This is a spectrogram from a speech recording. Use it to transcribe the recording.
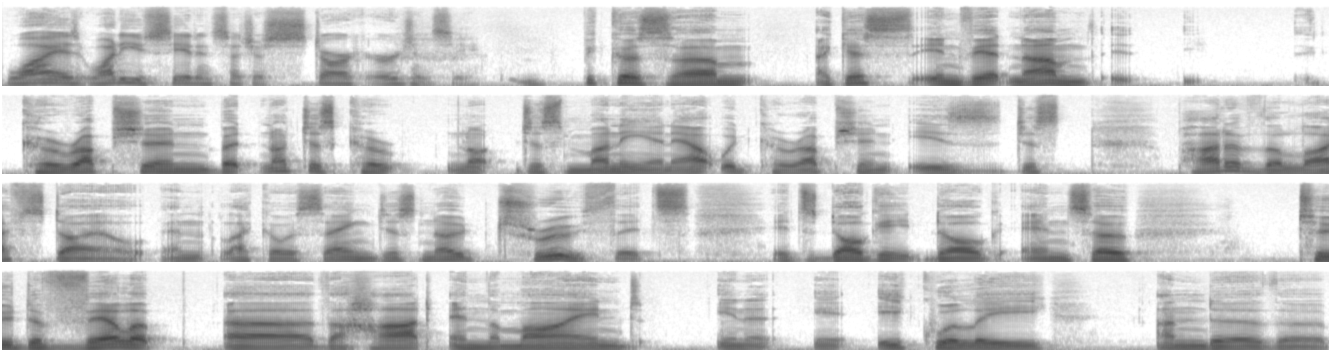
Why is why do you see it in such a stark urgency? Because um, I guess in Vietnam, i- corruption, but not just cor- not just money and outward corruption, is just part of the lifestyle. And like I was saying, just no truth. It's it's dog eat dog, and so to develop uh, the heart and the mind in a i equally under the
